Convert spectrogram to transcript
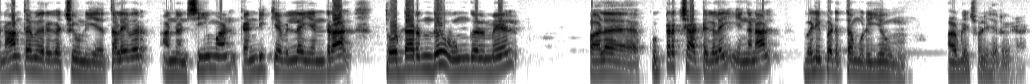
நாம் தமிழர் கட்சியினுடைய தலைவர் அண்ணன் சீமான் கண்டிக்கவில்லை என்றால் தொடர்ந்து உங்கள் மேல் பல குற்றச்சாட்டுகளை எங்களால் வெளிப்படுத்த முடியும். அப்படின்னு சொல்லி சொல்லியிருக்கிறார்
